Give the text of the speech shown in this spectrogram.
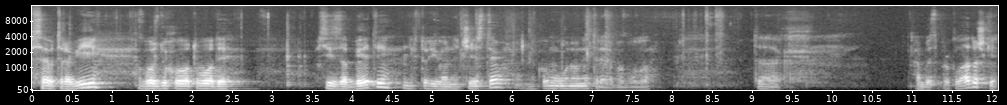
Все в траві, воздухоотводи всі забиті, ніхто його не чистив, нікому воно не треба було. Так. А без прокладочки,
